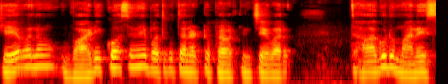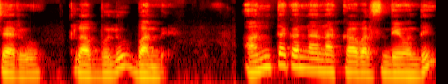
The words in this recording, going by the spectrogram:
కేవలం వాడి కోసమే బతుకుతున్నట్టు ప్రవర్తించేవారు. తాగుడు మానేశారు. క్లబ్బులు బంద్. అంతకన్నా నాకు కావాల్సిందే ఉంది.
